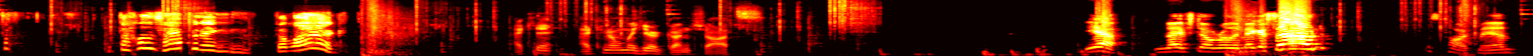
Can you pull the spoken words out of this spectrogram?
the? What the hell is happening? The lag. I can't. I can only hear gunshots. yeah, knives don't really make a sound. Let's talk, man.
